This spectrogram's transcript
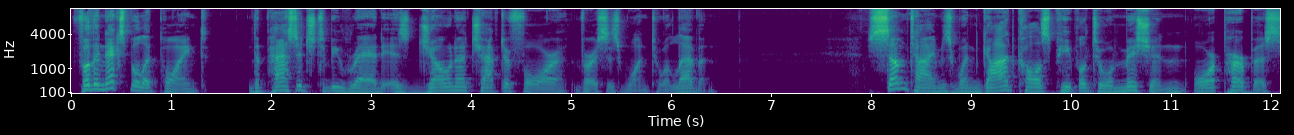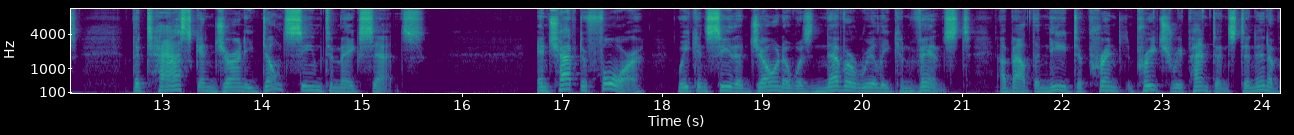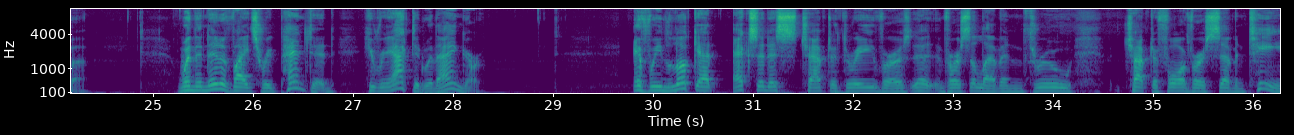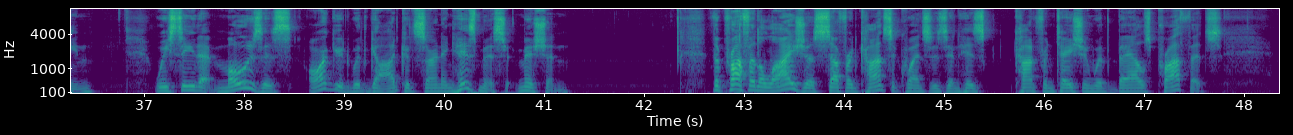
For the next bullet point, the passage to be read is Jonah chapter 4, verses 1 to 11. Sometimes, when God calls people to a mission or purpose, the task and journey don't seem to make sense. In chapter 4, we can see that Jonah was never really convinced about the need to print, preach repentance to Nineveh. When the Ninevites repented, he reacted with anger. If we look at Exodus chapter 3, verse, uh, verse 11 through chapter 4, verse 17, we see that Moses argued with God concerning his mission. The prophet Elijah suffered consequences in his confrontation with Baal's prophets,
